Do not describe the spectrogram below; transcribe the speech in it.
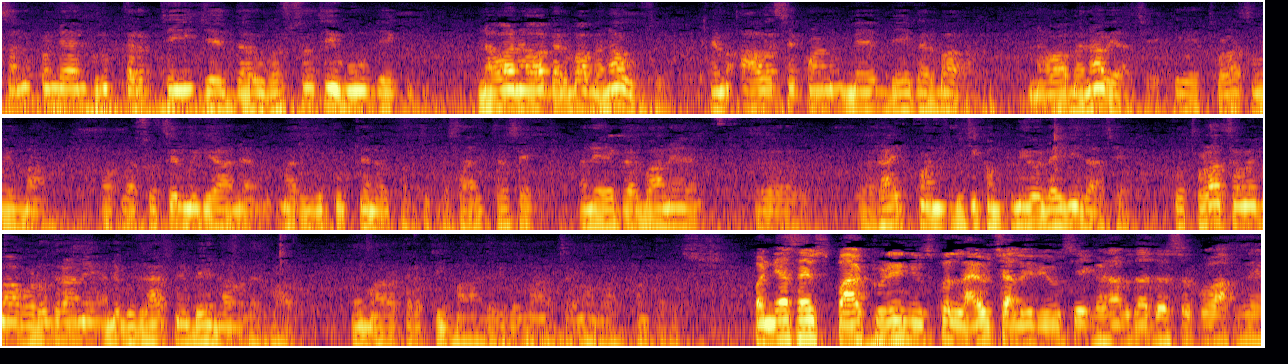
સનત પંડ્યા ગ્રુપ તરફથી જે દર વર્ષોથી હું જે નવા નવા ગરબા બનાવું છું એમ આ વર્ષે પણ મેં બે ગરબા નવા બનાવ્યા છે. એ થોડા સમયમાં આપણા સોશિયલ મીડિયા અને મારી યુટ્યુબ ચેનલ પરથી પ્રસારિત થશે અને એ ગરબાને રાઇટ પણ બીજી કંપનીઓ લઈ લીધા છે. તો થોડા સમયમાં વડોદરાને અને ગુજરાતને બે નવા ગરબા હું મારા તરફથી મહાદરિક મારા ચરણોમાં અર્પણ કરીશ. પંડ્યા સાહેબ સ્પાર્ક ટુડે ન્યૂઝ પર લાઈવ ચાલી રહ્યું છે. ઘણા બધા દર્શકો આપને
